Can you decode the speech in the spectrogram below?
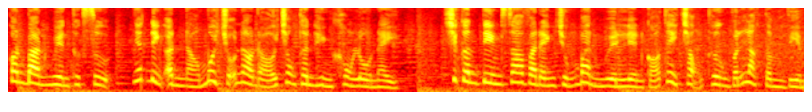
còn bản nguyên thực sự nhất định ẩn náu một chỗ nào đó trong thân hình khổng lồ này. Chỉ cần tìm ra và đánh trúng bản nguyên liền có thể trọng thương vẫn lạc tâm viêm.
